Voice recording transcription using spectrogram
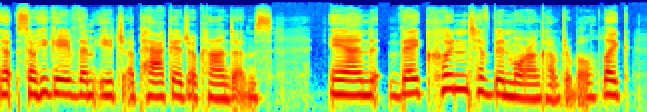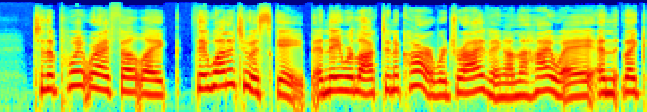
uh, so he gave them each a package of condoms. And they couldn't have been more uncomfortable. Like, to the point where I felt like they wanted to escape and they were locked in a car. We're driving on the highway and like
